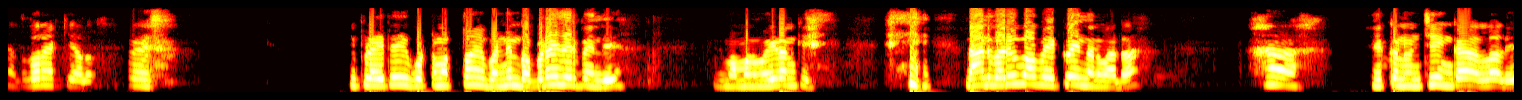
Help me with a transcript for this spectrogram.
ఎంత దూరం ఎక్కియాలో. ఇప్పుడైతే ఈ గుట్ట మొత్తం ఈ బండిని దొబ్బడమే సరిపోయింది. మమ్మల్ని మోయడానికి దాని బరువు పాపం ఎక్కువైంది అనమాట ఇక్కడ నుంచి ఇంకా వెళ్ళాలి.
